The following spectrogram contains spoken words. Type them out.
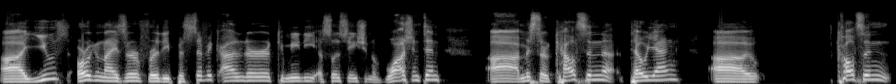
a youth organizer for the Pacific Islander Community Association of Washington, uh, Mr. Carlson Taoyang. Uh, Carlson,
